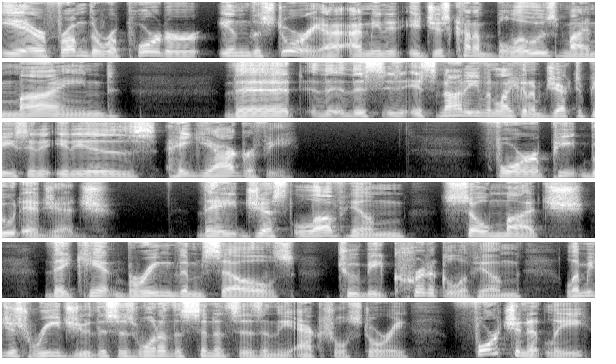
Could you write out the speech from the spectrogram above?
or from the reporter in the story. I, I mean, it, it just kind of blows my mind that this it's not even like an objective piece. It, it is hagiography for Pete Buttigieg. They just love him so much they can't bring themselves to be critical of him. Let me just read you. This is one of the sentences in the actual story. Fortunately,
